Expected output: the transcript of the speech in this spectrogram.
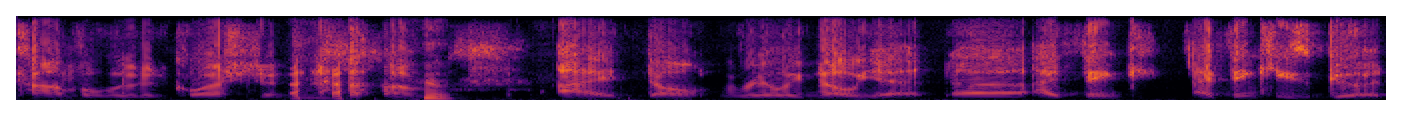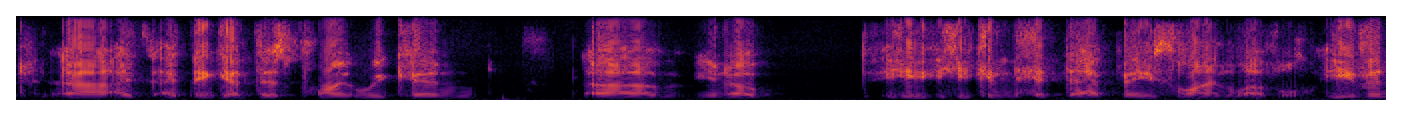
convoluted question. um, I don't really know yet. Uh, I think I think he's good. Uh, I, I, think at this point we can, um, you know, he he can hit that baseline level. Even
